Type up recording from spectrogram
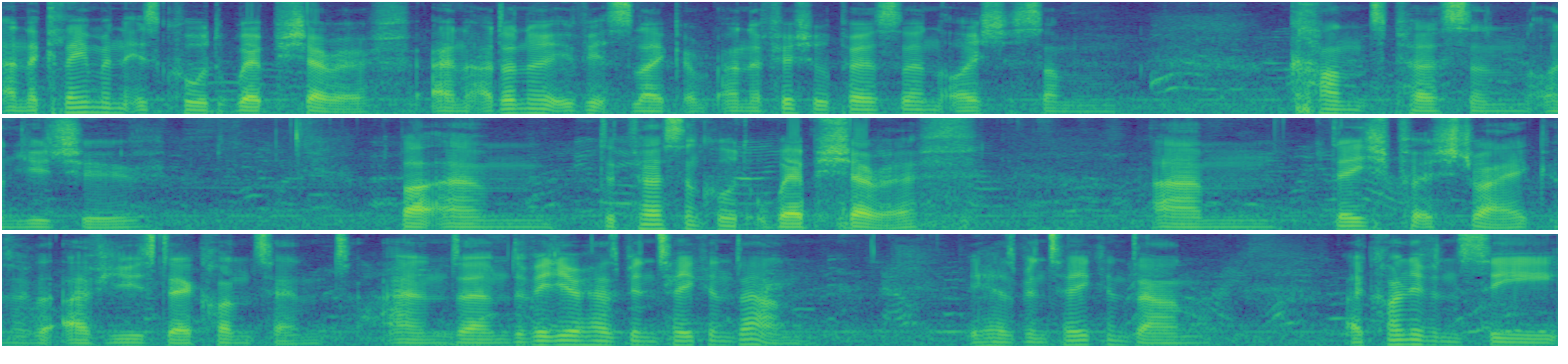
And the claimant is called Web Sheriff, and I don't know if it's like a, an official person or it's just some cunt person on YouTube. But um, the person called Web Sheriff, um, they put a strike. So I've used their content, and um, the video has been taken down. It has been taken down. I can't even see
